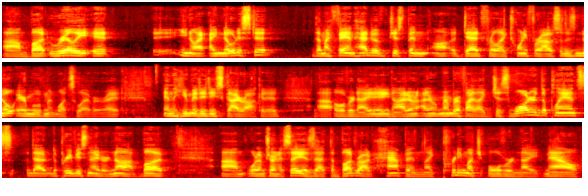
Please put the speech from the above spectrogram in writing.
Um, but really, it, you know, I, I, noticed it that my fan had to have just been uh, dead for like 24 hours. So there's no air movement whatsoever, right? And the humidity skyrocketed uh, overnight. You know, I don't I don't remember if I like just watered the plants that the previous night or not, but um, what I'm trying to say is that the bud rot happened like pretty much overnight. Now,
